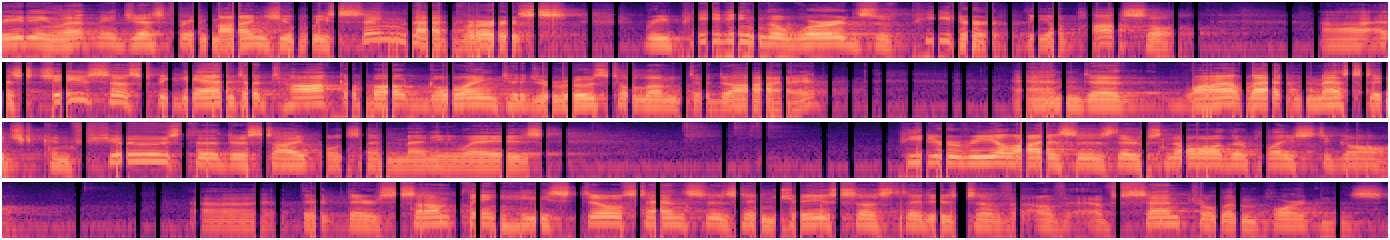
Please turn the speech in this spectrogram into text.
Reading, let me just remind you we sing that verse repeating the words of Peter, the apostle. Uh, as Jesus began to talk about going to Jerusalem to die, and uh, while that message confused the disciples in many ways, Peter realizes there's no other place to go. Uh, there, there's something he still senses in Jesus that is of, of, of central importance.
